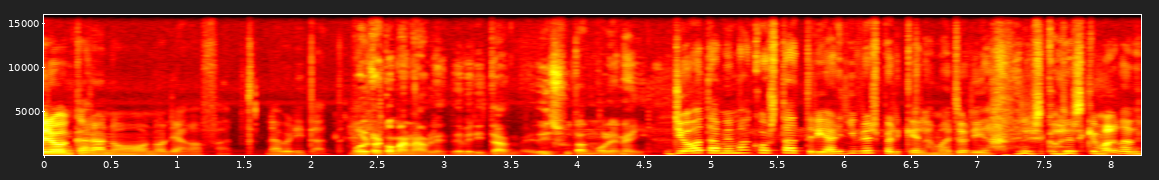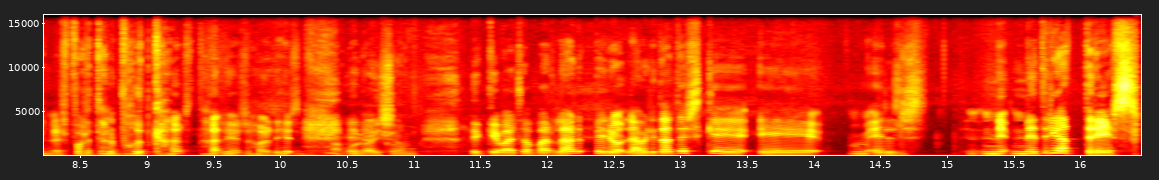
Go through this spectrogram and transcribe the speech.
Però encara no, no l'he agafat, la veritat. Molt recomanable, de veritat. He disfrutat molt en ell. Jo també m'ha costat triar llibres perquè la majoria de les coses que m'agraden les porto al podcast, aleshores Ah, era com de què vaig a parlar, però la veritat és que eh, els n'he triat tres,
